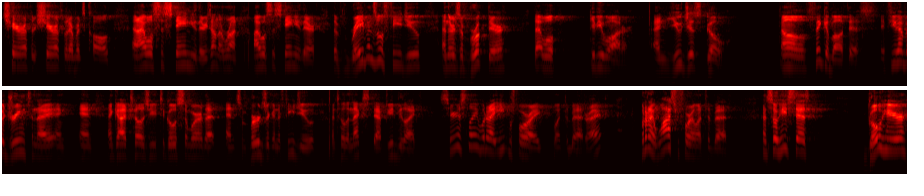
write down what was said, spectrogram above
Cherith or Cherith, whatever it's called, and I will sustain you there. He's on the run. I will sustain you there. The ravens will feed you, and there's a brook there that will give you water, and you just go. Now, think about this. If you have a dream tonight and, and, and God tells you to go somewhere that and some birds are going to feed you until the next step, you'd be like, seriously? What did I eat before I went to bed, right? What did I watch before I went to bed? And so he says, Go here,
